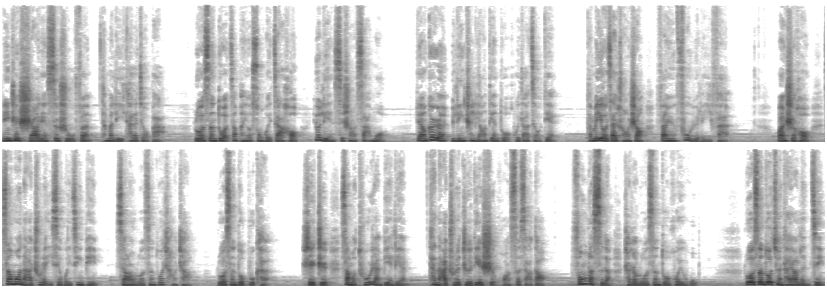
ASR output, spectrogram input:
凌晨十二点四十五分，他们离开了酒吧。罗森多将朋友送回家后，又联系上了萨默，两个人于凌晨两点多回到酒店。他们又在床上翻云覆雨了一番。完事后，萨默拿出了一些违禁品，想让罗森多尝尝。罗森多不肯，谁知萨默突然变脸。他拿出了折叠式黄色小刀，疯了似的朝着罗森多挥舞。罗森多劝他要冷静，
